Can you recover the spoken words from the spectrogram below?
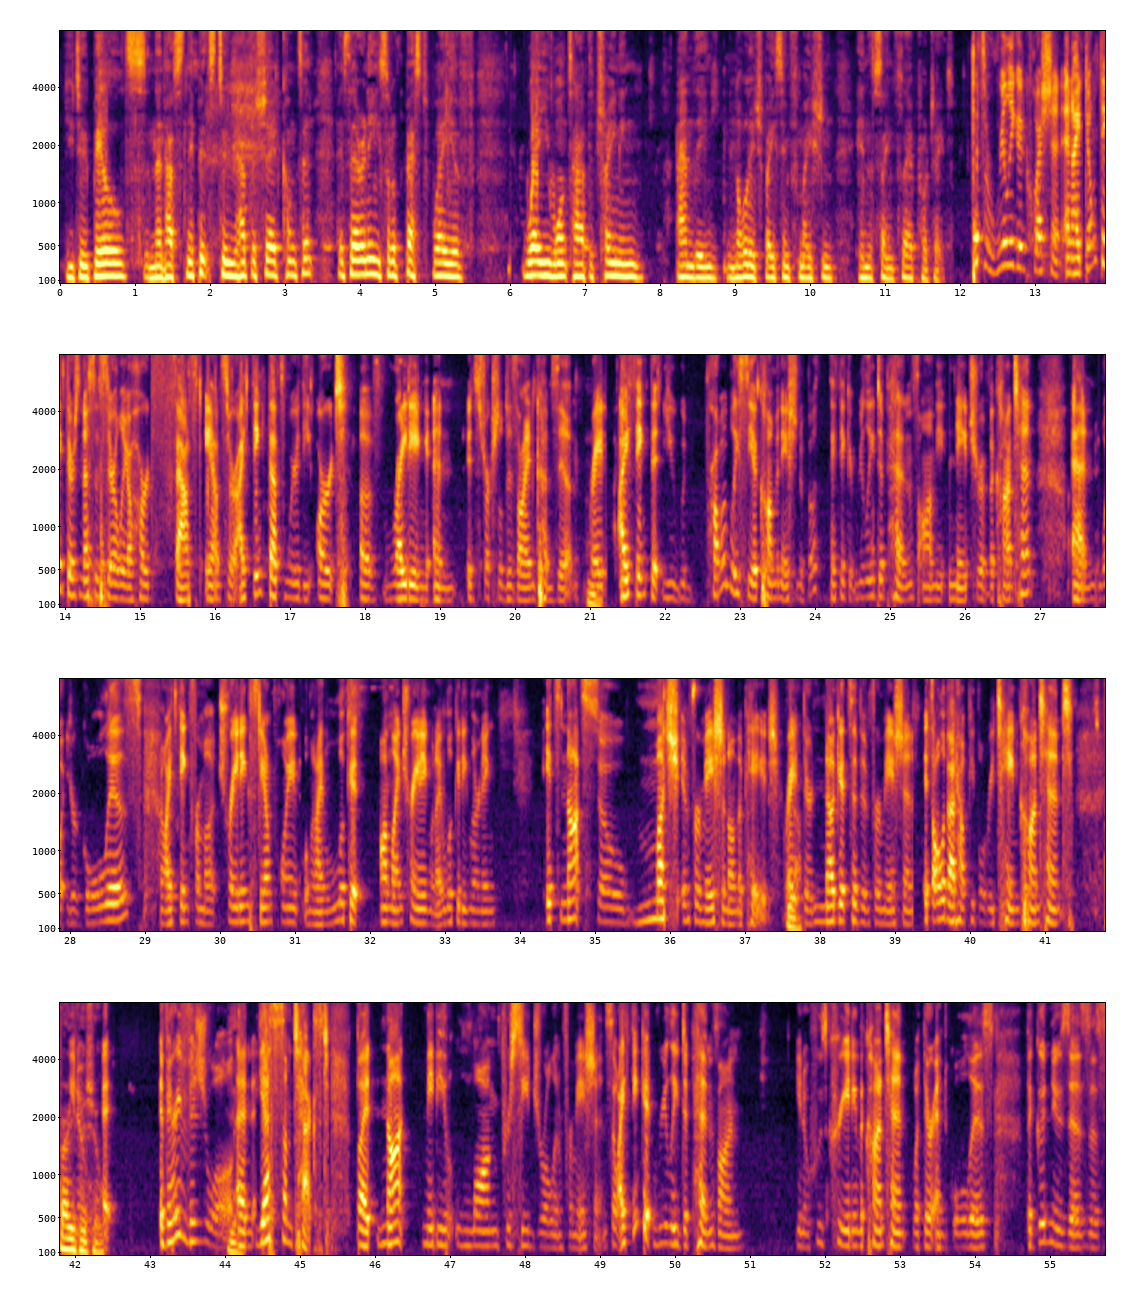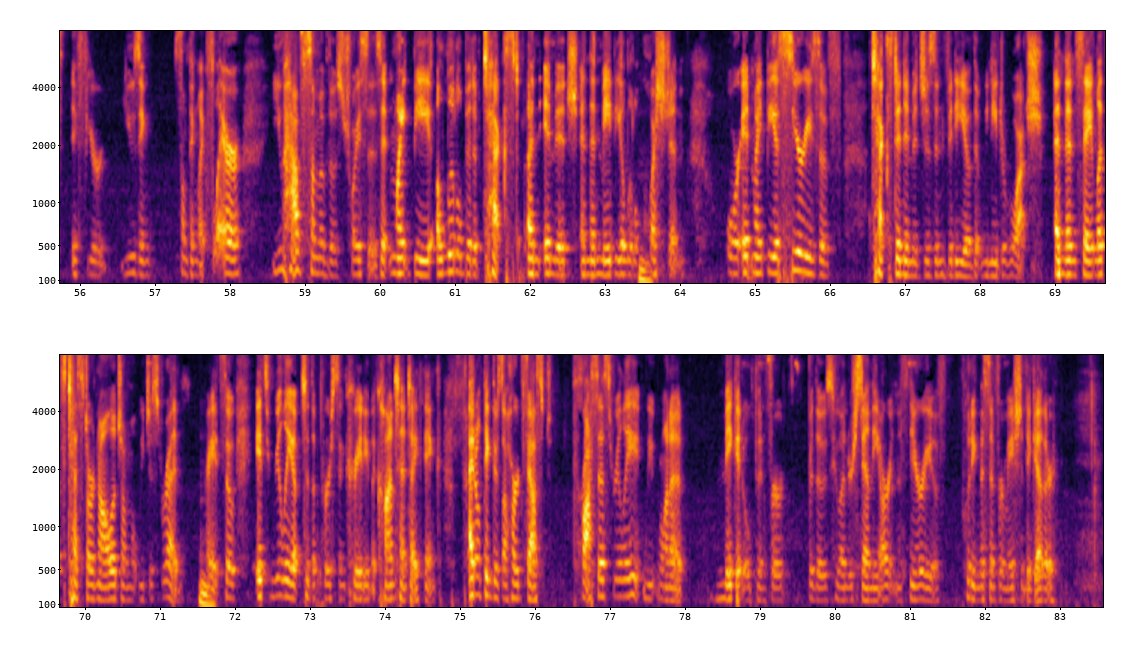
you do builds and then have snippets to have the shared content? Is there any sort of best way of where you want to have the training and the knowledge base information in the same Flare project? That's a really good question. And I don't think there's necessarily a hard, fast answer. I think that's where the art of writing and instructional design comes in, mm. right? I think that you would probably see a combination of both. I think it really depends on the nature of the content and what your goal is. I think from a training standpoint, when I look at online training, when I look at e learning, it's not so much information on the page, right? Yeah. They're nuggets of information. It's all about how people retain content. It's very you know, visual. A, a very visual yeah. and yes, some text, but not maybe long procedural information. So I think it really depends on you know who's creating the content, what their end goal is. The good news is is if you're using something like Flare, you have some of those choices. It might be a little bit of text, an image, and then maybe a little mm. question. Or it might be a series of text and images and video that we need to watch and then say let's test our knowledge on what we just read mm. right so it's really up to the person creating the content i think i don't think there's a hard fast process really we want to make it open for for those who understand the art and the theory of putting this information together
